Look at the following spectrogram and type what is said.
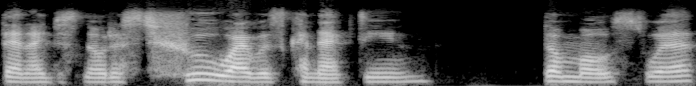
then I just noticed who I was connecting the most with.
